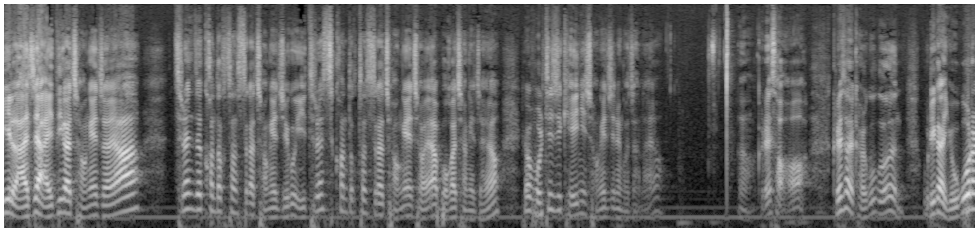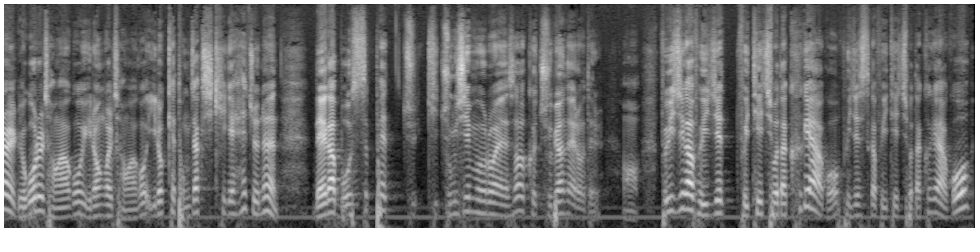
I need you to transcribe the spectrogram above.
이 라지 ID가 정해져야 트렌드 컨덕턴스가 정해지고 이 트랜스 컨덕턴스가 정해져야 뭐가 정해져요? 그럼 볼티지 개인이 정해지는 거잖아요. 어, 그래서 그래서 결국은 우리가 요거를 요거를 정하고 이런 걸 정하고 이렇게 동작시키게 해주는 내가 모스펫 주, 기- 중심으로 해서 그 주변 회로들 어, VG가 VG, VTH보다 크게 하고 VGS가 VTH보다 크게 하고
